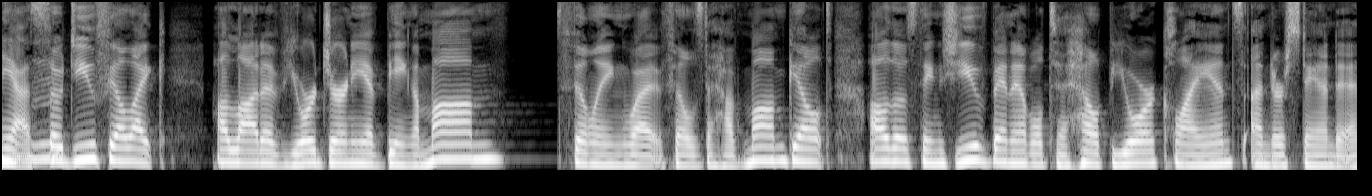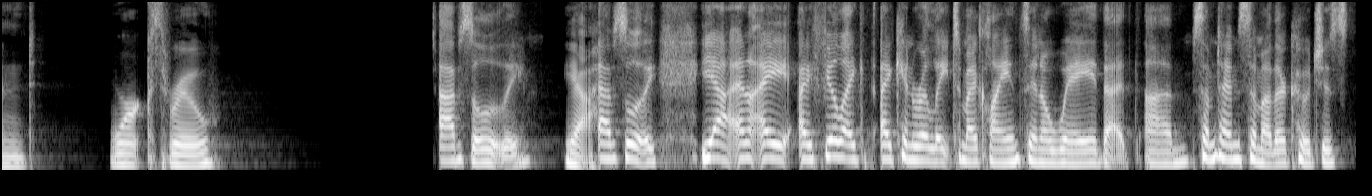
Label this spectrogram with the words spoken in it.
Yeah. Mm-hmm. So do you feel like a lot of your journey of being a mom, feeling what it feels to have mom guilt, all those things you've been able to help your clients understand and work through? Absolutely. Yeah. Absolutely. Yeah. And I, I feel like I can relate to my clients in a way that um, sometimes some other coaches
